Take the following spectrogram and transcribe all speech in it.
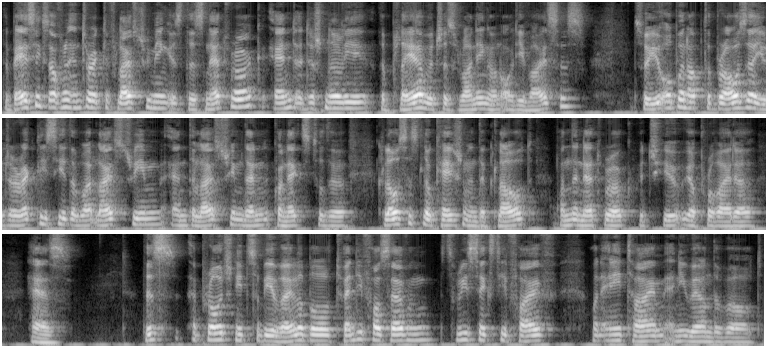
The basics of an interactive live streaming is this network and additionally the player which is running on all devices. So you open up the browser, you directly see the live stream and the live stream then connects to the closest location in the cloud on the network which you, your provider has. This approach needs to be available 24-7, 365 on any time, anywhere in the world.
